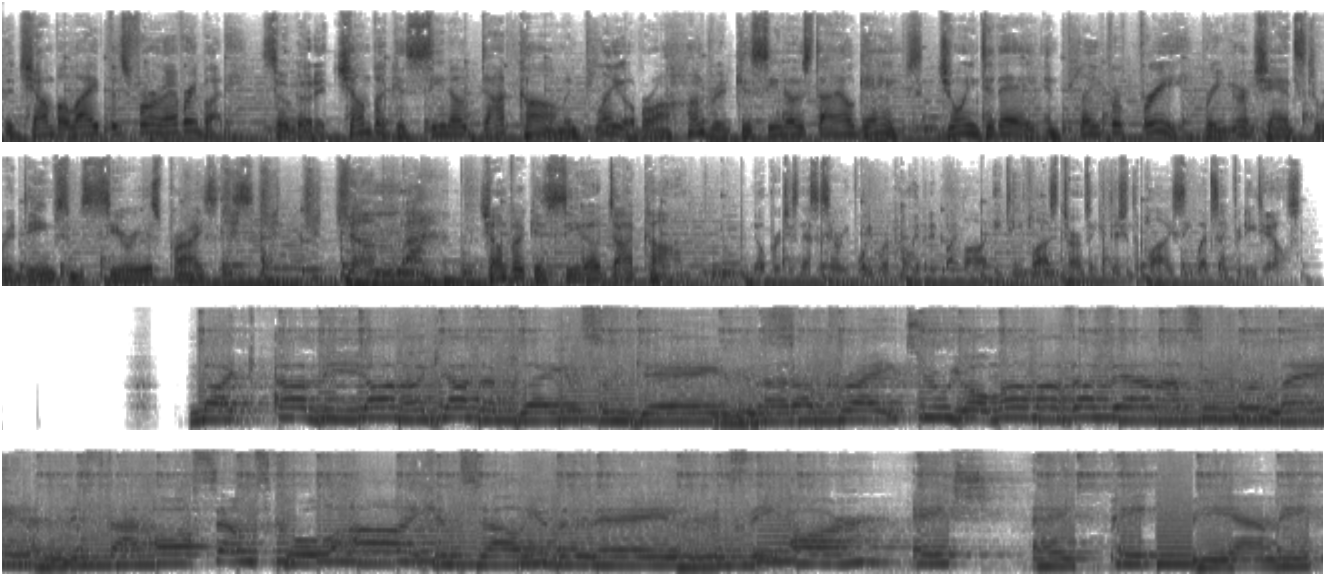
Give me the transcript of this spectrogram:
The Chumba life is for everybody. So go to ChumbaCasino.com and play over 100 casino style games. Join today and play for free for your chance to redeem some serious prizes. ChumbaCasino.com. No purchase necessary. Void where prohibited by law. 18 plus terms and conditions apply. See website for details. Mike and Liana, yeah, they're playing some games. And I pray to your mama that they're not super lame. And if that all sounds cool, I can tell you the name. It's the R H A P B and B.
